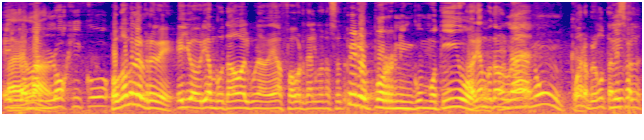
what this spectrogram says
es lo más lógico, Pongámoslo al revés. ¿Ellos habrían votado alguna vez a favor de algo nosotros? pero por ningún motivo. ¿Habrían votado por alguna nada, vez? Nunca. Bueno, pregúntale Ni- eso, al,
